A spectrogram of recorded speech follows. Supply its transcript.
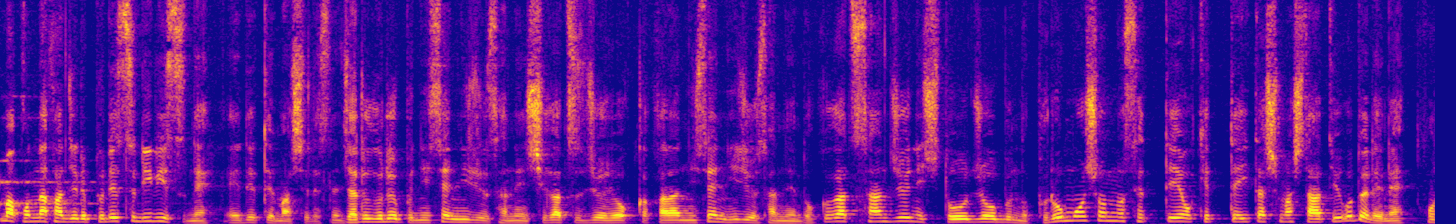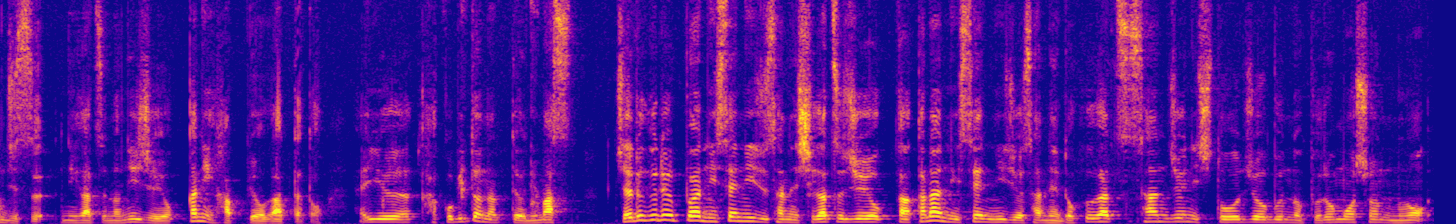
まあこんな感じでプレスリリースね、出てましてですね、JAL グループ2023年4月14日から2023年6月30日登場分のプロモーションの設定を決定いたしましたということでね、本日2月の24日に発表があったという運びとなっております。JAL グループは2023年4月14日から2023年6月30日搭乗分のプロモーションの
